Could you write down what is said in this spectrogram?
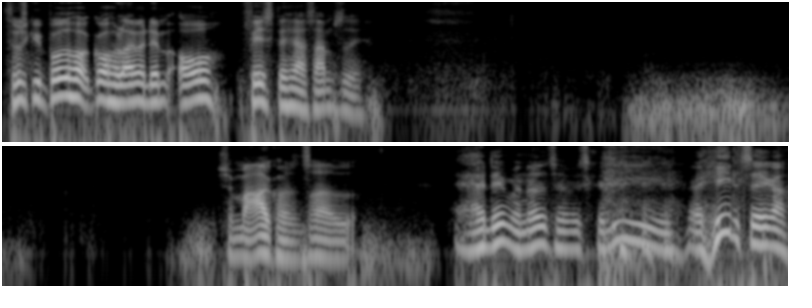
Så nu skal vi både gå og holde øje med dem og fiske det her samtidig. Det ser meget koncentreret ud. Ja, det er man nødt til. Vi skal lige være helt sikre.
